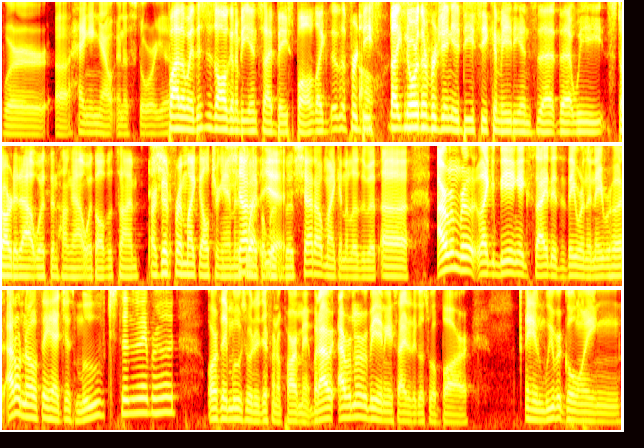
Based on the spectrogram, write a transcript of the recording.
were uh, hanging out in Astoria. By the way, this is all going to be inside baseball, like for Oh, like Northern Virginia DC comedians that that we started out with and hung out with all the time. Our good friend Mike Eltringham and his Shout wife out, yeah, Elizabeth. shout out Mike and Elizabeth. Uh, I remember like being excited that they were in the neighborhood. I don't know if they had just moved to the neighborhood or if they moved to a different apartment, but I, I remember being excited to go to a bar, and we were going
